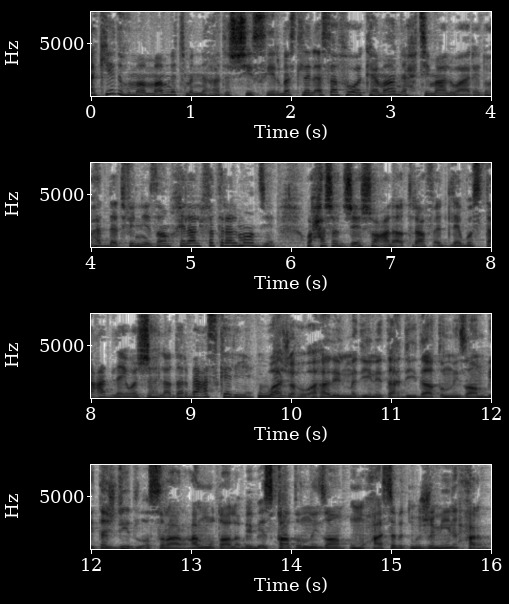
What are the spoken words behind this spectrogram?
أكيد هما ما بنتمنى هذا الشيء يصير بس للأسف هو كمان احتمال وارد وهدد في النظام خلال الفترة الماضية وحشد جيشه على أطراف إدلب واستعد ليوجه لها ضربه عسكرية. واجهوا أهالي المدينة تهديدات النظام بتجديد الإصرار على المطالبة بإسقاط النظام ومحاسبة مجرمين الحرب.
